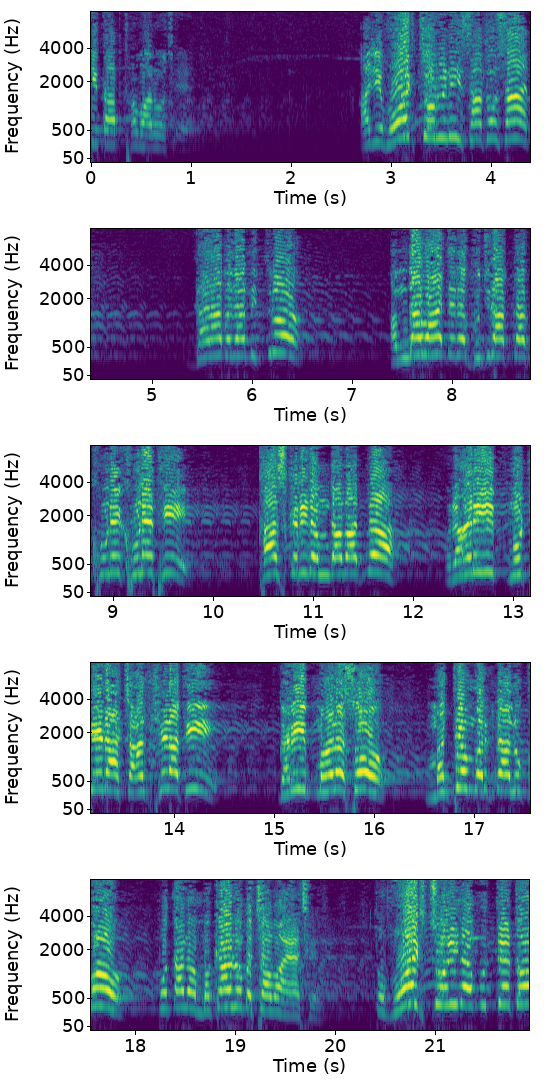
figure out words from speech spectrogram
કિતાબ થવાનો છે. આજે વોટ ચોરીની સાથોસાથ ઘણા બધા મિત્રો અમદાવાદ અને ગુજરાતના ખૂણે ખૂણેથી ખાસ કરીને અમદાવાદના રાણી મોટેરા ચાંદખેડાથી ગરીબ માણસો, મધ્યમ વર્ગના લોકો પોતાના મકાનો બચાવવા આવ્યા છે. તો વોટ ચોરીના મુદ્દે તો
